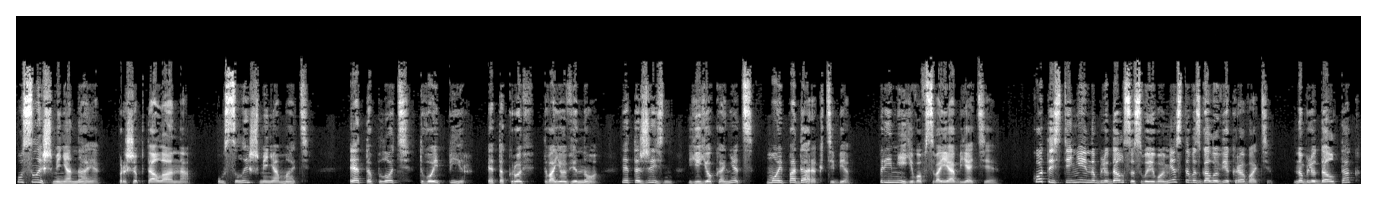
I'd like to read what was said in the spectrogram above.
«Услышь меня, Ная!» — прошептала она. «Услышь меня, мать! Это плоть — твой пир, это кровь — твое вино, это жизнь, ее конец — мой подарок тебе. Прими его в свои объятия. Кот из теней наблюдал со своего места в изголовье кровати. Наблюдал так,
